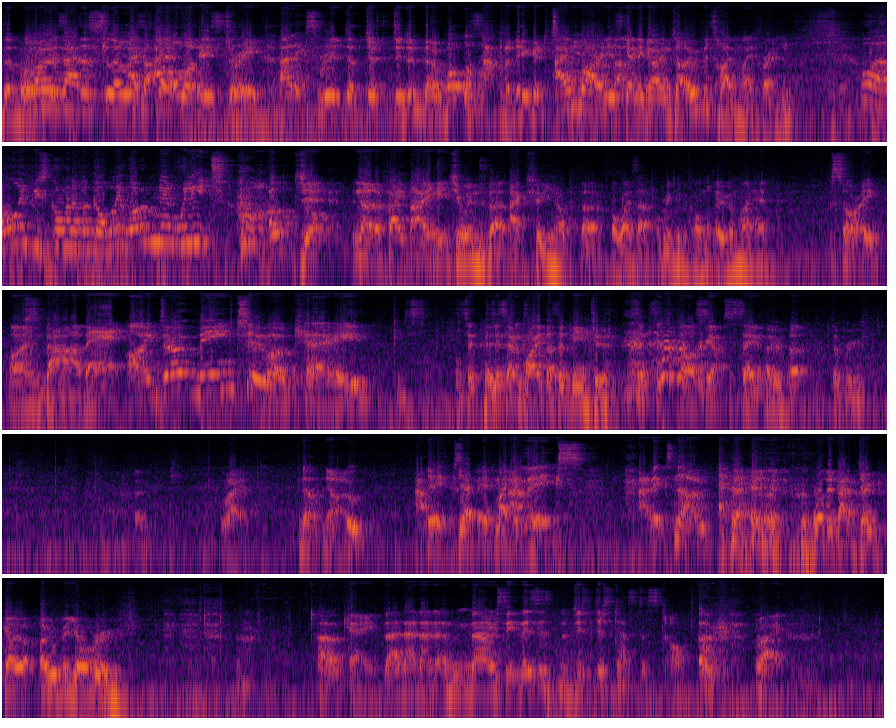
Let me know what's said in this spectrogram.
The What this was that? is the slowest I- I- goal on history. Alex Rid just didn't know what was happening. I'm worried it's going to go into overtime, my friend. Well, if we score another goal, it won't then, will it? oh, Je- no, the fact that I hit you into that actually helped her. Otherwise, that probably would have gone over my head. sorry. I'm. Stop it! I don't mean to. Okay. Since, since, Senpai doesn't mean to. since it's cars, we have to say it over the roof. So, Right. No, no. Alex. Yeah, but if my head's- Alex. Alex, no. what did that joke go over your roof? Okay. Now, now, now, now you see, this is just just has to stop. right.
